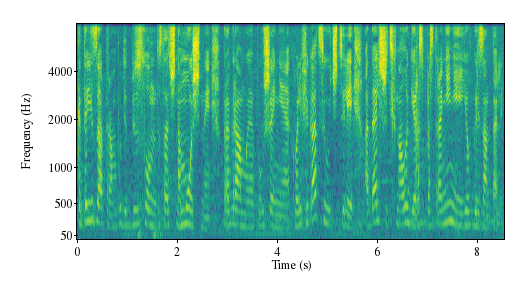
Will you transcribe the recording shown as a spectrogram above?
катализатором будет, безусловно, достаточно мощные программы повышения квалификации учителей, а дальше технологии распространения ее в горизонтали.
